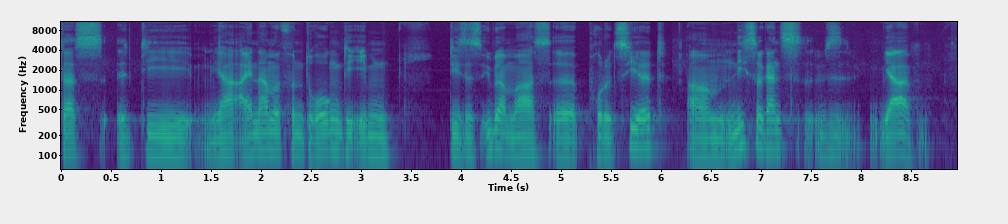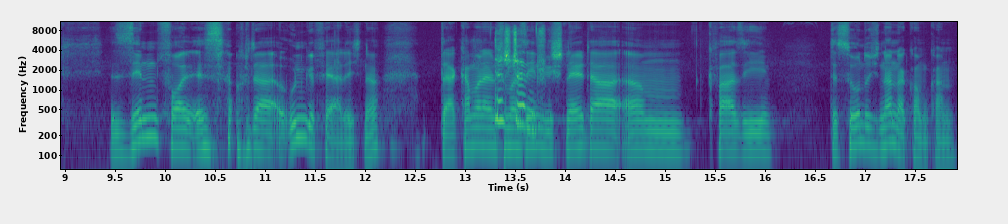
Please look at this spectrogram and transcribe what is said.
dass die ja, Einnahme von Drogen, die eben dieses Übermaß äh, produziert, ähm, nicht so ganz ja, sinnvoll ist oder ungefährlich. Ne? Da kann man dann das schon stimmt. mal sehen, wie schnell da ähm, quasi das Hirn durcheinander kommen kann.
